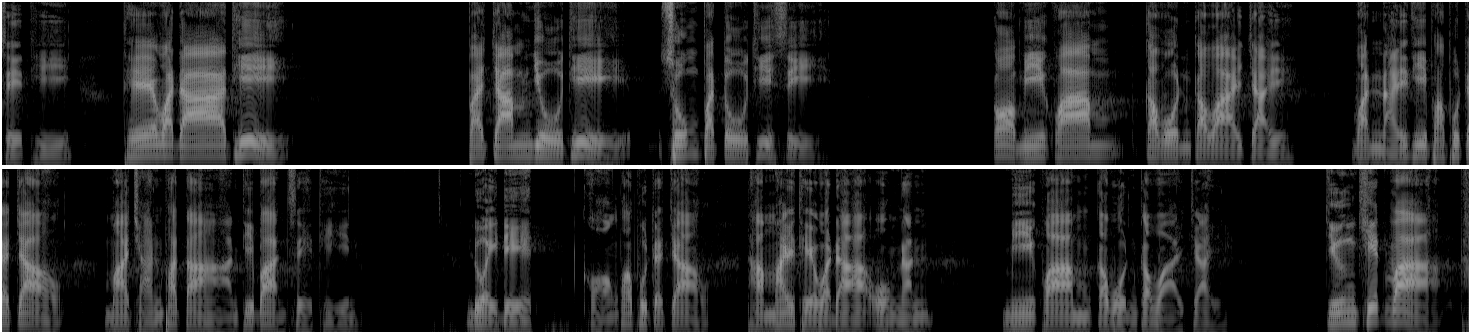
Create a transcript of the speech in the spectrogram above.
เศรษฐี เทวดาที่ประจำอยู่ที่ซุ้มประตูที่สี่ก็มีความกวนกระวายใจ วันไหนที่พระพุทธเจ้ามาฉันพัตตาหารที่บ้านเศรษฐี ด้วยเดชของพระพุทธเจ้าทำให้เทวดาองค์นั้น มีความกระวนกระวายใจ จึงคิดว่าท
